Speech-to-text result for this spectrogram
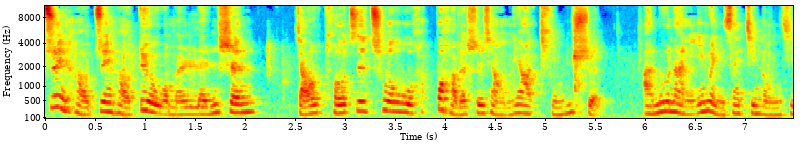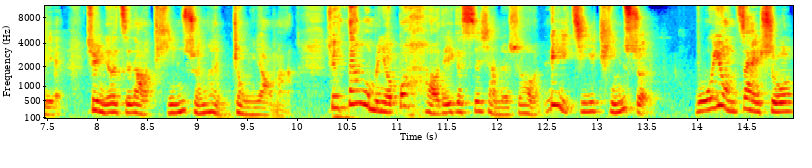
最好最好，对我们人生，假如投资错误不好的思想，我们要停损啊。露娜，你因为你在金融界，所以你就知道停损很重要嘛。所以当我们有不好的一个思想的时候，立即停损，不用再说，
